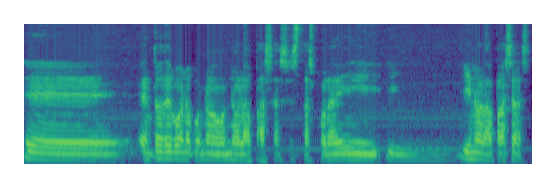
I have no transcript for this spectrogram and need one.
Eh, entonces, bueno, pues no, no la pasas, estás por ahí y, y no la pasas.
